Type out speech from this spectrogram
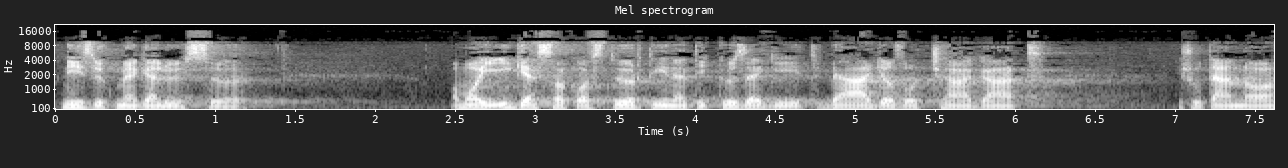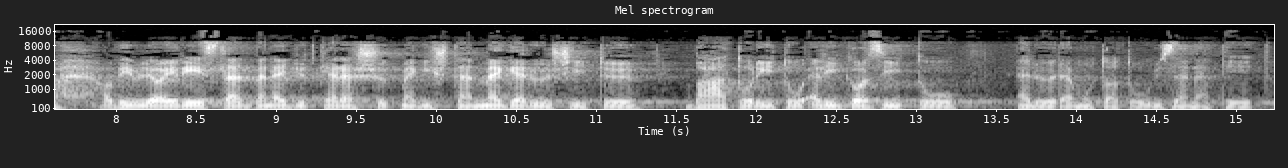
Nézzük meg először a mai ige szakasz történeti közegét, beágyazottságát, és utána a bibliai részletben együtt keressük meg Isten megerősítő, bátorító, eligazító, előremutató üzenetét.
